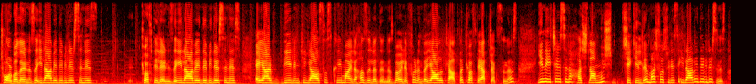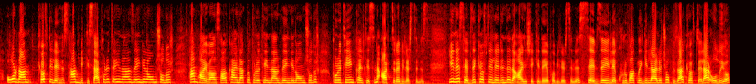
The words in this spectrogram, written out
çorbalarınıza ilave edebilirsiniz. Köftelerinize ilave edebilirsiniz. Eğer diyelim ki yağsız kıymayla hazırladığınız böyle fırında yağlı kağıtla köfte yapacaksınız. Yine içerisine haşlanmış şekilde maş fasulyesi ilave edebilirsiniz. Oradan köfteleriniz hem bitkisel proteinden zengin olmuş olur hem hayvansal kaynaklı proteinden zengin olmuş olur. Protein kalitesini arttırabilirsiniz. Yine sebze köftelerinde de aynı şekilde yapabilirsiniz. Sebze ile kuru baklagillerle çok güzel köfteler oluyor.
